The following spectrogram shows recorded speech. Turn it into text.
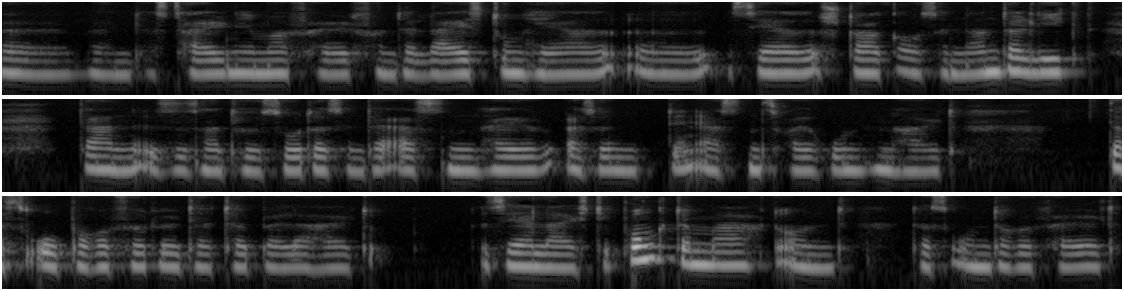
äh, wenn das Teilnehmerfeld von der Leistung her äh, sehr stark auseinander liegt, dann ist es natürlich so, dass in der ersten Hälfte, also in den ersten zwei Runden halt das obere Viertel der Tabelle halt sehr leicht die Punkte macht und das untere Feld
